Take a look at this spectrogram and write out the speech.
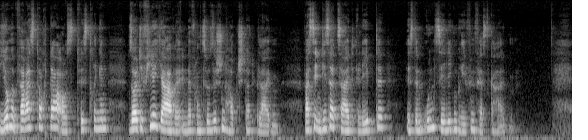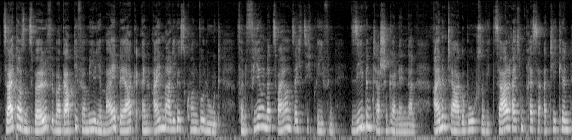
Die junge Pfarrerstochter aus Twistringen sollte vier Jahre in der französischen Hauptstadt bleiben. Was sie in dieser Zeit erlebte, ist in unzähligen Briefen festgehalten. 2012 übergab die Familie Mayberg ein einmaliges Konvolut von 462 Briefen, sieben Taschenkalendern, einem Tagebuch sowie zahlreichen Presseartikeln,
